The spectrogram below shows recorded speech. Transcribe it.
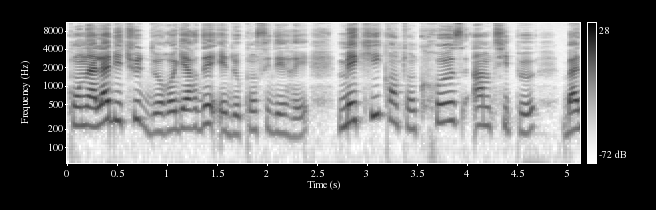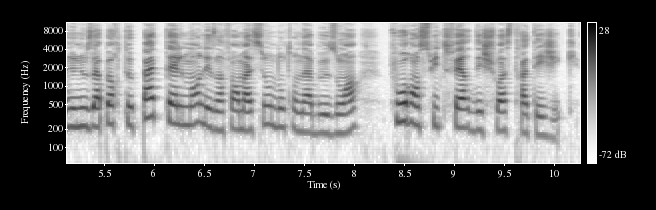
qu'on a l'habitude de regarder et de considérer, mais qui, quand on creuse un petit peu, bah, ne nous apportent pas tellement les informations dont on a besoin pour ensuite faire des choix stratégiques.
